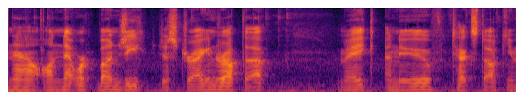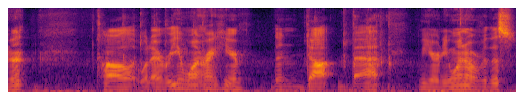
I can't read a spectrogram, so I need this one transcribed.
now on network bungee just drag and drop that. Make a new text document. Call it whatever you want right here. Then dot bat we already went over this.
